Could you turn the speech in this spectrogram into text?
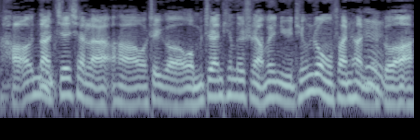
好，那接下来啊，我这个我们之前听的是两位女听众翻唱你的歌啊，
